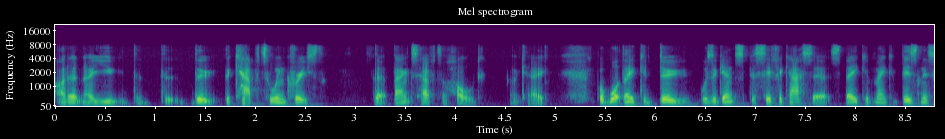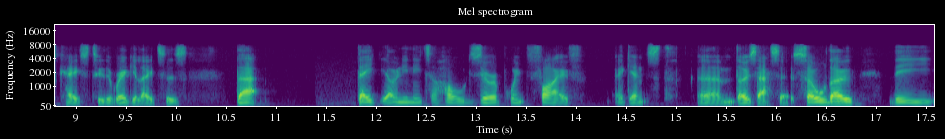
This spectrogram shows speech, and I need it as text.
I don't know, you the, the the capital increased that banks have to hold. Okay, but what they could do was against specific assets, they could make a business case to the regulators that they only need to hold 0.5 against um, those assets. So although the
